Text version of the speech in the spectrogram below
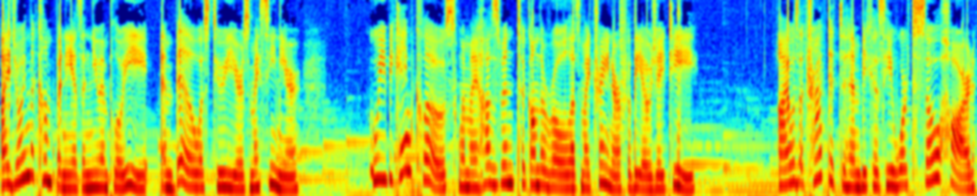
I joined the company as a new employee, and Bill was two years my senior. We became close when my husband took on the role as my trainer for the OJT. I was attracted to him because he worked so hard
